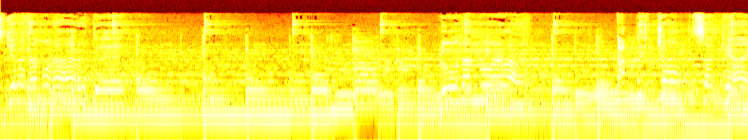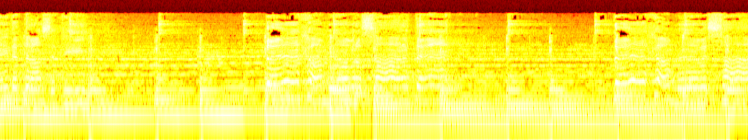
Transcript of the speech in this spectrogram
Quiero enamorarte. Luna nueva, caprichosa que hay detrás de ti. Déjame abrazarte, déjame besarte.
